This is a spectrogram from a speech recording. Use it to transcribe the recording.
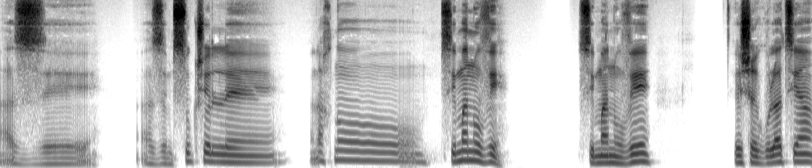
אז, אה, אז הם סוג של, אה, אנחנו סימנו וי. סימנו וי, יש רגולציה,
